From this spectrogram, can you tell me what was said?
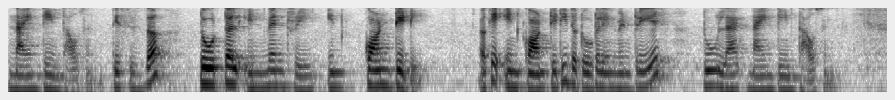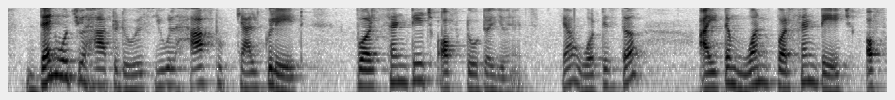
19,000. This is the total inventory in quantity. Okay, in quantity, the total inventory is 2 lakh 19,000. Then what you have to do is you will have to calculate percentage of total units. Yeah, what is the item 1 percentage of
